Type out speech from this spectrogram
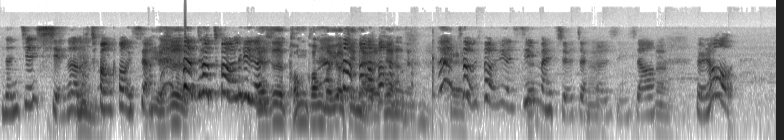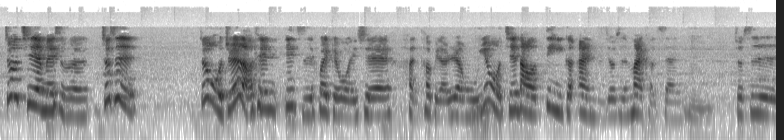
人间险恶的状况下，也是 就创立了，也是空空的又进来了 这样 的，就创立了新美学整合行销。对，然后就其实也没什么，就是。就我觉得老天一直会给我一些很特别的任务，因为我接到第一个案子就是麦克森，就是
